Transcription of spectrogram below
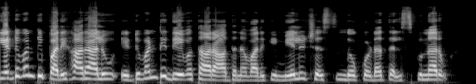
ఎటువంటి పరిహారాలు ఎటువంటి దేవతారాధన వారికి మేలు చేస్తుందో కూడా తెలుసుకున్నారు.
